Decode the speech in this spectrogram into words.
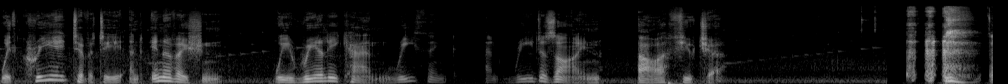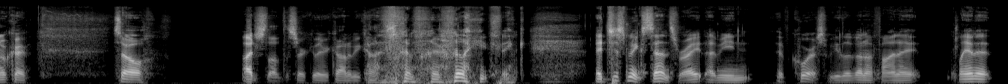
with creativity and innovation, we really can rethink redesign our future. okay, so I just love the circular economy concept. I really think it just makes sense, right? I mean, of course, we live on a finite planet.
